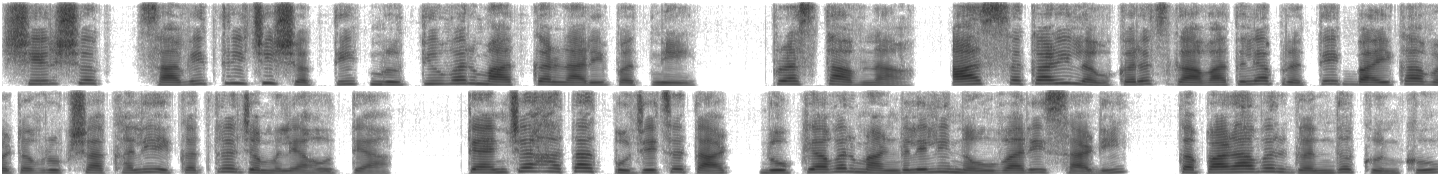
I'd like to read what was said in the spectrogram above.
शीर्षक सावित्रीची शक्ती मृत्यूवर मात करणारी पत्नी. प्रस्तावना. आज सकाळी लवकरच गावातल्या प्रत्येक बायका वटवृक्षाखाली एकत्र जमल्या होत्या. त्यांच्या हातात पूजेचं ताट डोक्यावर मांडलेली नऊवारी साडी कपाळावर गंध कुंकू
